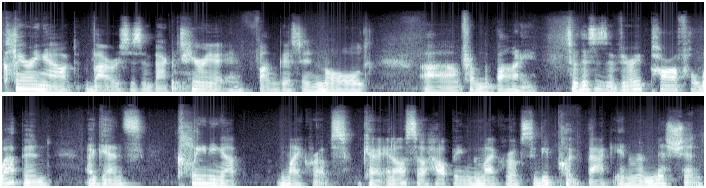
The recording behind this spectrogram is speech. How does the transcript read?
clearing out viruses and bacteria and fungus and mold uh, from the body. So this is a very powerful weapon against cleaning up microbes, okay, and also helping the microbes to be put back in remission.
